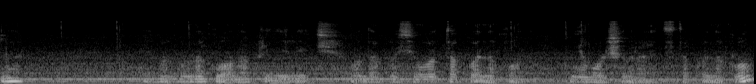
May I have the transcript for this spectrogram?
Да. Я могу наклон определить. Вот, допустим, вот такой наклон. Мне больше нравится такой наклон.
